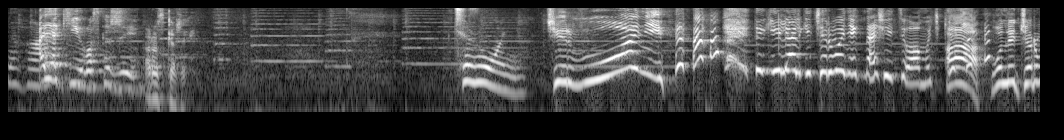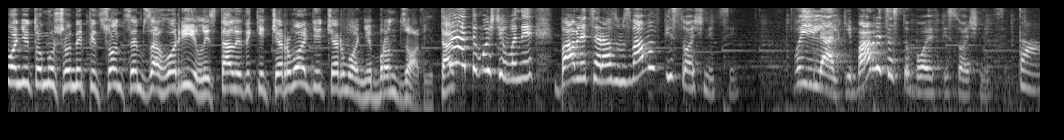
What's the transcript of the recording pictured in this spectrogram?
Ага. А які розкажи? Розкажи. Червоні. Червоні! Такі ляльки червоні, як наші цьомочки. А, вони червоні, тому що вони під сонцем загоріли, стали такі червоні, червоні, бронзові, так? А тому що вони бавляться разом з вами в пісочниці. Твої ляльки бавляться з тобою в пісочниці? Так.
